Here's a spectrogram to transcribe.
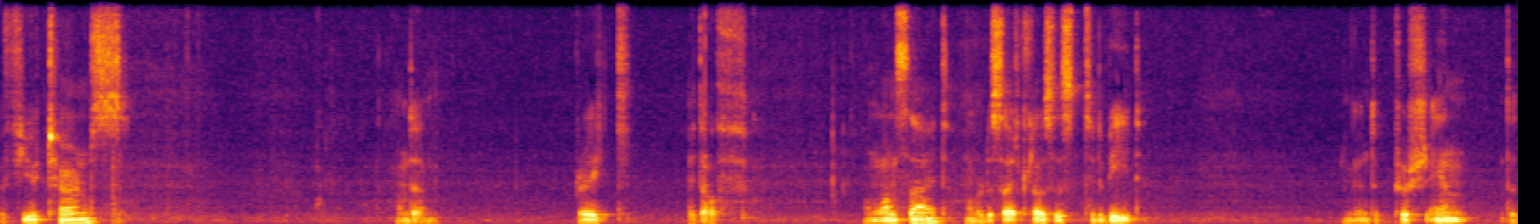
a few turns. And then break it off. On one side or the side closest to the bead. I'm going to push in the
